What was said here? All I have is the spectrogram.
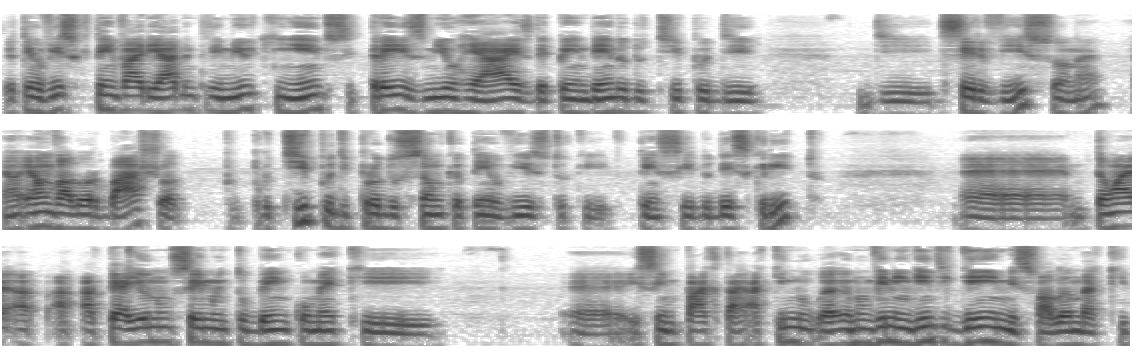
Eu tenho visto que tem variado entre 1.500 e 3.000 reais, dependendo do tipo de, de, de serviço. Né? É, é um valor baixo para o tipo de produção que eu tenho visto que tem sido descrito. É, então, a, a, até aí eu não sei muito bem como é que é, isso impacta aqui no, eu não vi ninguém de games falando aqui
